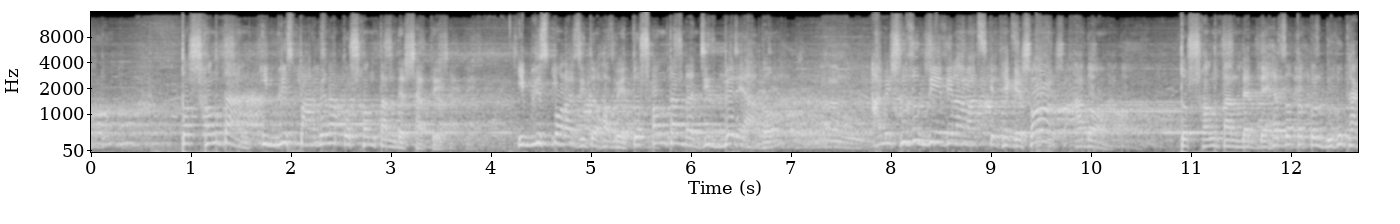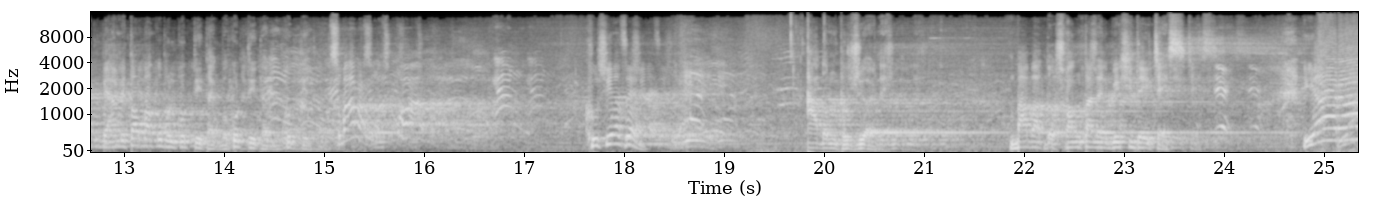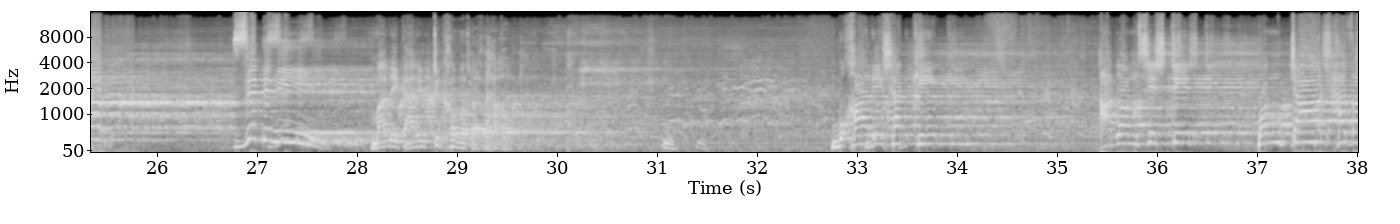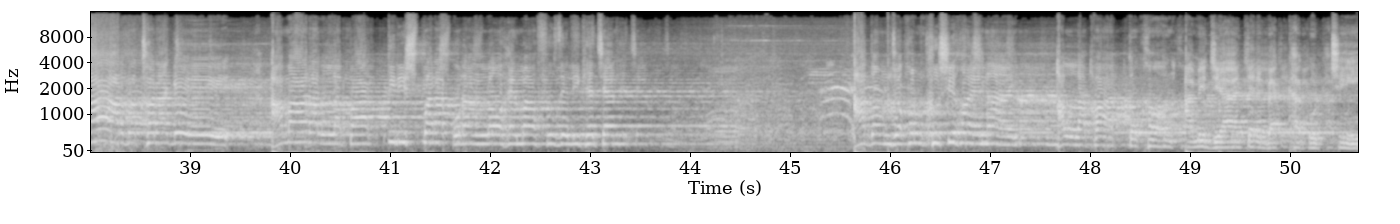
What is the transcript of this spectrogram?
তোর সন্তান ইবলিস পারবে না তোর সন্তানদের সাথে। ইবলিস পরাজিত হবে তোর সন্তানরা জিতবে রে আদম আমি সুযোগ দিয়ে দিলাম আজকে থেকে শোন আদম তোর সন্তানদের দেহে যতক্ষণ দুহু থাকবে, আমি তবা কবুল করতেই থাকব করতেই থাকব করতেই থাকব। খুশি আছে? আদম খুশি হয় নাই। বাবা তো সন্তানের বেশিটাই চাইছে। মালিক আরেকটু ক্ষমতা দাও। বুখারি সাক্ষী, আদম সৃষ্টির পঞ্চাশ হাজার বছর আগে আমার আল্লাহ পাক তিরিশ পারা কোরআন লহে মাহফুজে লিখেছেন আদম যখন খুশি হয় নাই আল্লাহ পাক তখন আমি যে আয়াতের ব্যাখ্যা করছি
